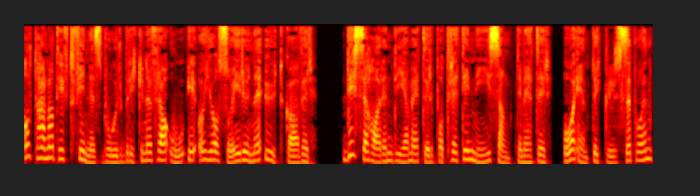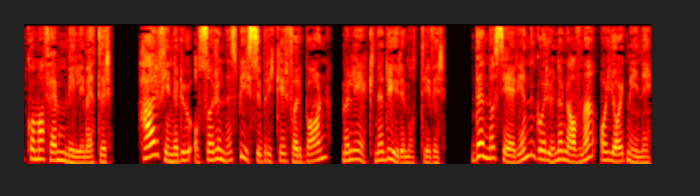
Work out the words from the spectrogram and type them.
Alternativt finnes bordbrikkene fra OIOI også i runde utgaver. Disse har en diameter på 39 cm og en tykkelse på 1,5 mm. Her finner du også runde spisebrikker for barn, med lekne dyremotiver. Denne serien går under navnet Oyoid Mini.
